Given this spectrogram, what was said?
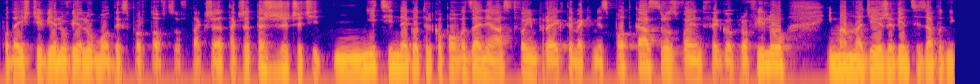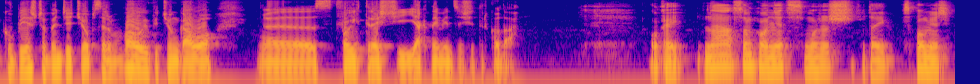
podejście wielu, wielu młodych sportowców. Także, także też życzę Ci nic innego, tylko powodzenia z Twoim projektem, jakim jest podcast, rozwojem Twojego profilu i mam nadzieję, że więcej zawodników jeszcze będzie Cię obserwowało i wyciągało e, z Twoich treści jak najwięcej się tylko da. Okej, na sam koniec możesz tutaj wspomnieć,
